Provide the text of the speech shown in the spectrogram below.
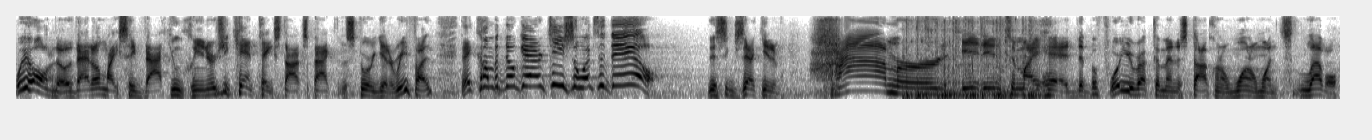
We all know that, unlike, say, vacuum cleaners, you can't take stocks back to the store and get a refund. They come with no guarantee, so what's the deal? This executive hammered it into my head that before you recommend a stock on a one-on-one level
